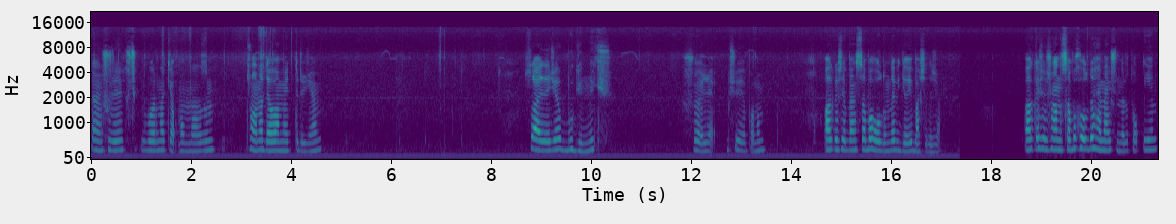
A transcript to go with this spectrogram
Ben şuraya küçük bir barınak yapmam lazım. Sonra devam ettireceğim. Sadece bugünlük şöyle bir şey yapalım. Arkadaşlar ben sabah olduğunda videoyu başlatacağım. Arkadaşlar şu anda sabah oldu. Hemen şunları toplayayım.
